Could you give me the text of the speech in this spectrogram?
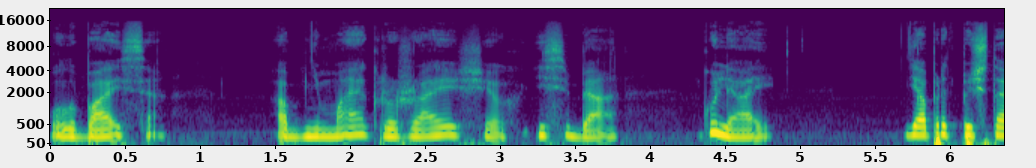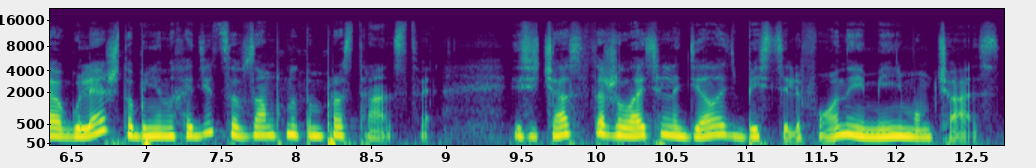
Улыбайся, обнимай окружающих и себя, гуляй. Я предпочитаю гулять, чтобы не находиться в замкнутом пространстве. И сейчас это желательно делать без телефона и минимум час.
